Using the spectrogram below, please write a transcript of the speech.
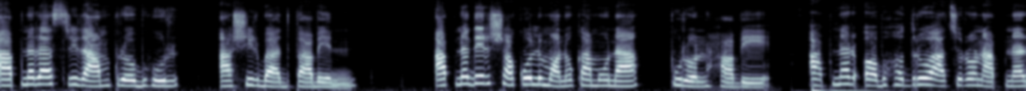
আপনারা শ্রীরামপ্রভুর আশীর্বাদ পাবেন। আপনাদের সকল মনোকামনা পূরণ হবে। আপনার অভদ্র আচরণ আপনার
